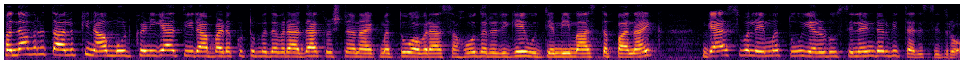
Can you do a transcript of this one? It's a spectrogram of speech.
ಹೊನ್ನಾವರ ತಾಲೂಕಿನ ಮೂಡ್ಕಣಿಯ ತೀರಾ ಬಡ ಕುಟುಂಬದವರಾದ ಕೃಷ್ಣ ನಾಯ್ಕ್ ಮತ್ತು ಅವರ ಸಹೋದರರಿಗೆ ಉದ್ಯಮಿ ಮಾಸ್ತಪ್ಪ ನಾಯ್ಕ್ ಗ್ಯಾಸ್ ಒಲೆ ಮತ್ತು ಎರಡು ಸಿಲಿಂಡರ್ ವಿತರಿಸಿದರು.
